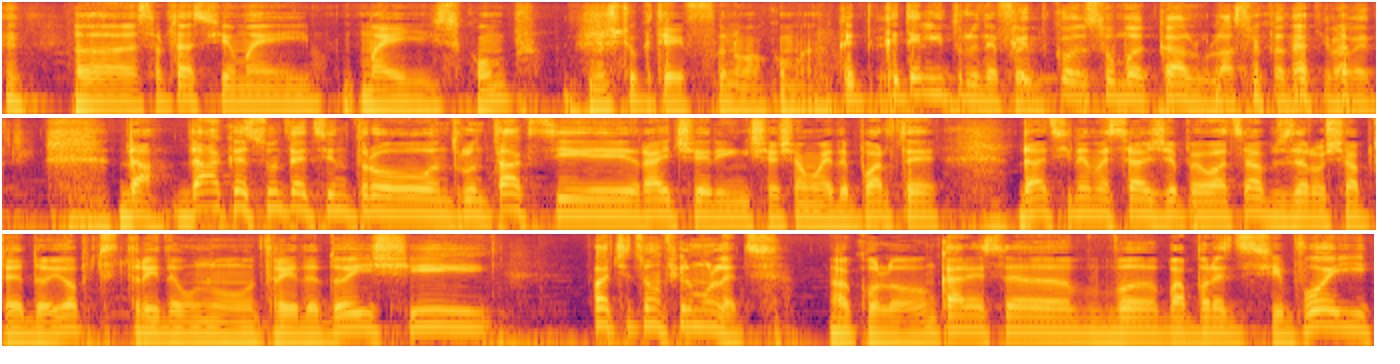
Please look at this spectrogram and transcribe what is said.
Uh, s-ar putea să fie mai, mai scump. Nu știu câte e fânul acum. Cât, câte litru de fân? Cât consumă calul la 100 de kilometri? Da, dacă sunteți într-o, într-un taxi, ride-sharing și așa mai departe, dați-ne mesaje pe WhatsApp 0728 321 322 și faceți un filmuleț acolo, în care să vă apăreți voi,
